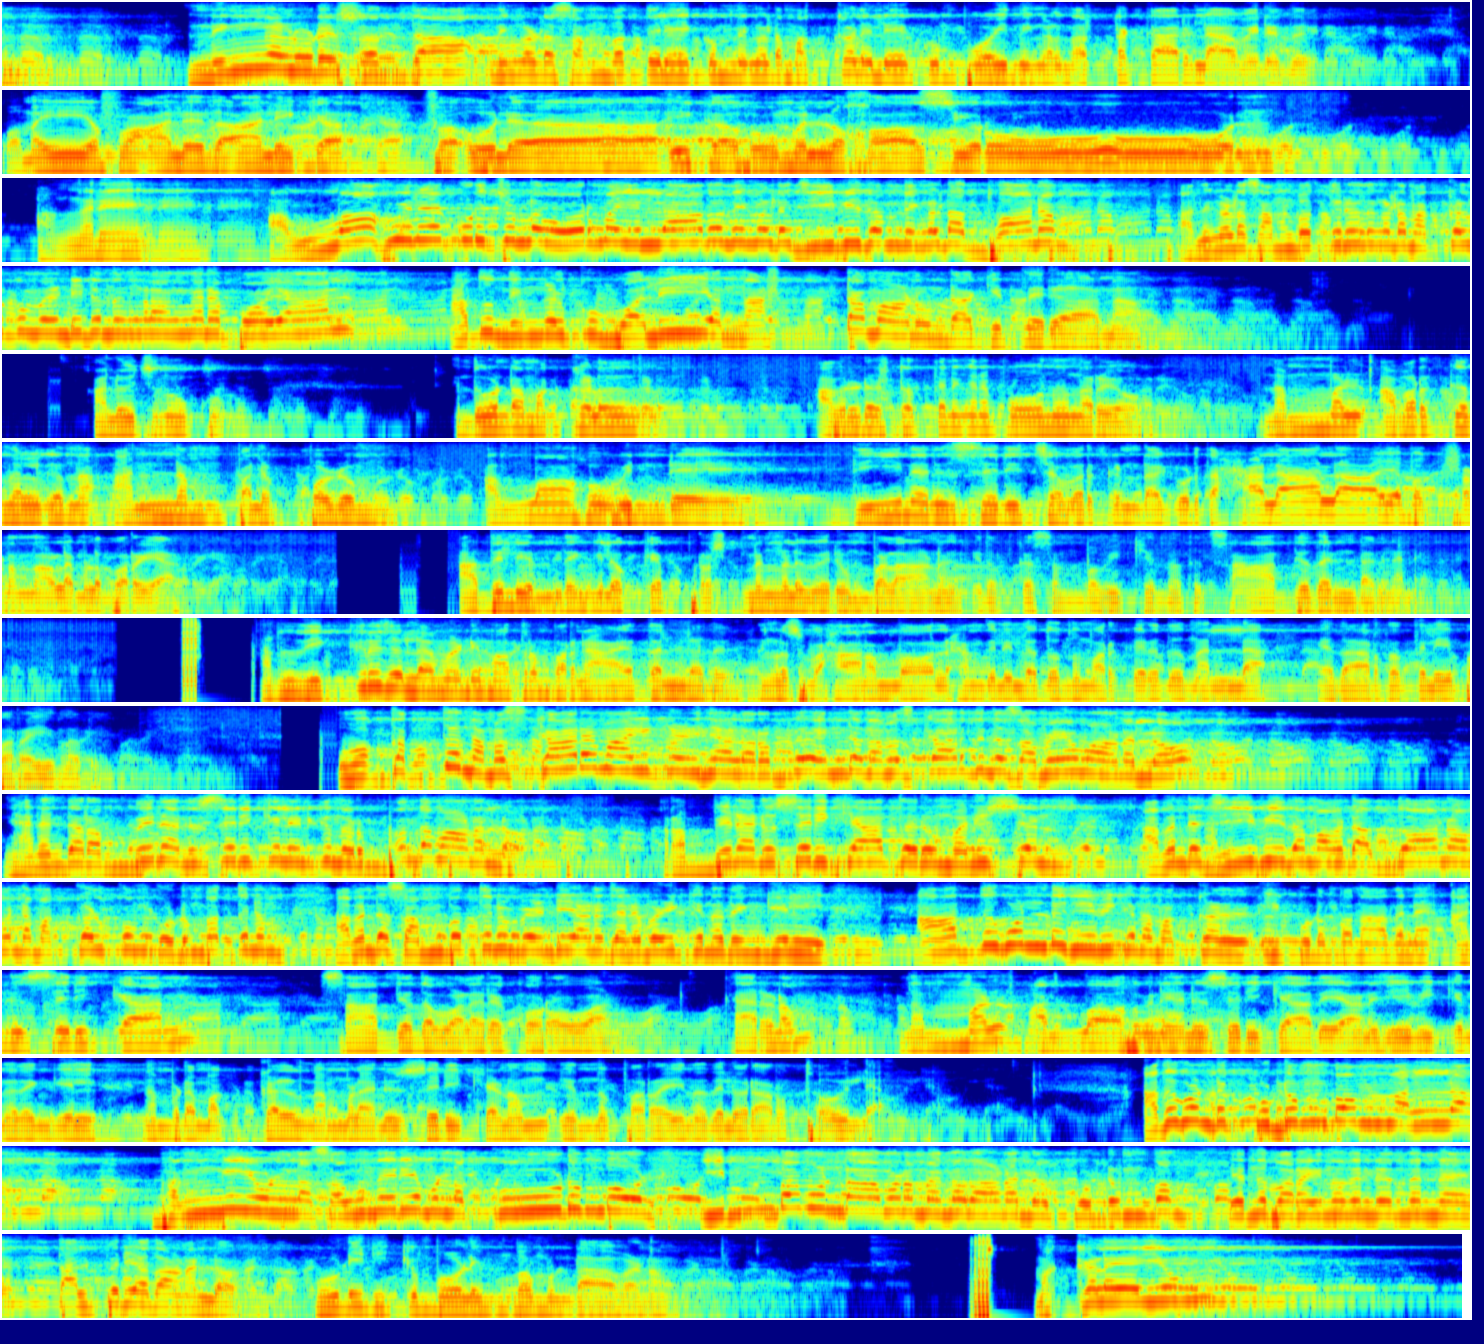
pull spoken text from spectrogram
നിങ്ങളുടെ ശ്രദ്ധ നിങ്ങളുടെ സമ്പത്തിലേക്കും നിങ്ങളുടെ മക്കളിലേക്കും പോയി നിങ്ങൾ നഷ്ടക്കാരിലാവരുത്. അങ്ങനെ അള്ളാഹുവിനെ കുറിച്ചുള്ള ഓർമ്മയില്ലാതെ നിങ്ങളുടെ ജീവിതം നിങ്ങളുടെ അധ്വാനം നിങ്ങളുടെ സമ്പത്തിനും നിങ്ങളുടെ മക്കൾക്കും വേണ്ടിയിട്ട് നിങ്ങൾ അങ്ങനെ പോയാൽ അത് നിങ്ങൾക്ക് വലിയ നഷ്ടമാണ് ഉണ്ടാക്കി തരിക ആലോചിച്ച് നോക്കൂ. എന്തുകൊണ്ടാ മക്കൾ അവരുടെ ഇഷ്ടത്തിന് ഇങ്ങനെ പോകുന്നറിയോ നമ്മൾ അവർക്ക് നൽകുന്ന അന്നം പലപ്പോഴും അള്ളാഹുവിന്റെ ദീനനുസരിച്ച് അവർക്ക് ഉണ്ടാക്കി കൊടുത്ത ഹലാലായ ഭക്ഷണം എന്നാണ് നമ്മൾ പറയാ. അതിൽ എന്തെങ്കിലുമൊക്കെ പ്രശ്നങ്ങൾ വരുമ്പോഴാണ് ഇതൊക്കെ സംഭവിക്കുന്നത്. സാധ്യത ഉണ്ട് അങ്ങനെ അത് വിക്രി ചൊല്ലാൻ വേണ്ടി മാത്രം പറഞ്ഞ ആയത്തല്ലത്. നിങ്ങൾ സുബഹാനല്ലോ അലഹമില്ല അതൊന്നും മറക്കരുത് നല്ല യഥാർത്ഥത്തിൽ ഈ പറയുന്നത്. ഒക്കത്ത് നമസ്കാരമായി കഴിഞ്ഞാൽ റബ്ബെ എന്റെ നമസ്കാരത്തിന്റെ സമയമാണല്ലോ. ഞാൻ എന്റെ റബ്ബിനെ അനുസരിക്കൽ എനിക്ക് നിർബന്ധമാണല്ലോ. റബ്ബിനെ അനുസരിക്കാത്തൊരു മനുഷ്യൻ അവന്റെ ജീവിതം അവന്റെ അധ്വാനം അവന്റെ മക്കൾക്കും കുടുംബത്തിനും അവന്റെ സമ്പത്തിനും വേണ്ടിയാണ് ചെലവഴിക്കുന്നതെങ്കിൽ അതുകൊണ്ട് ജീവിക്കുന്ന മക്കൾ ഈ കുടുംബനാഥനെ അനുസരിക്കാൻ സാധ്യത വളരെ കുറവാണ്. കാരണം നമ്മൾ അള്ളാഹുവിനെ അനുസരിക്കാതെയാണ് ജീവിക്കുന്നതെങ്കിൽ നമ്മുടെ മക്കൾ നമ്മൾ അനുസരിക്കണം എന്ന് പറയുന്നതിൽ ഒരർത്ഥവുമില്ല. അതുകൊണ്ട് കുടുംബം നല്ല ഭംഗിയുള്ള സൗന്ദര്യമുള്ള കൂടുമ്പോൾ ഇമ്പമുണ്ടാവണം എന്നതാണല്ലോ കുടുംബം എന്ന് പറയുന്നതിന്റെ തന്നെ താല്പര്യം അതാണല്ലോ. കൂടിയിരിക്കുമ്പോൾ ഇമ്പമുണ്ടാവണം. മക്കളെയും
